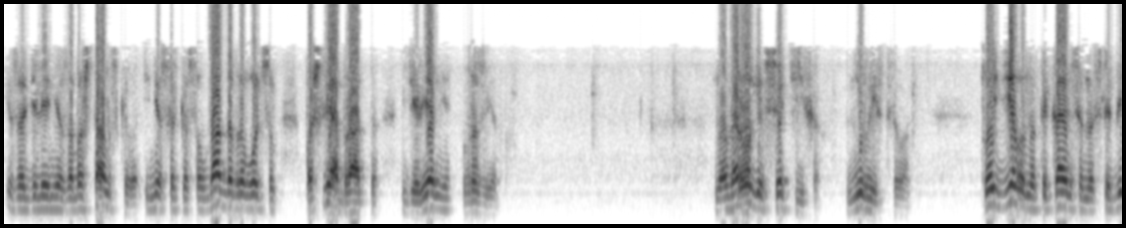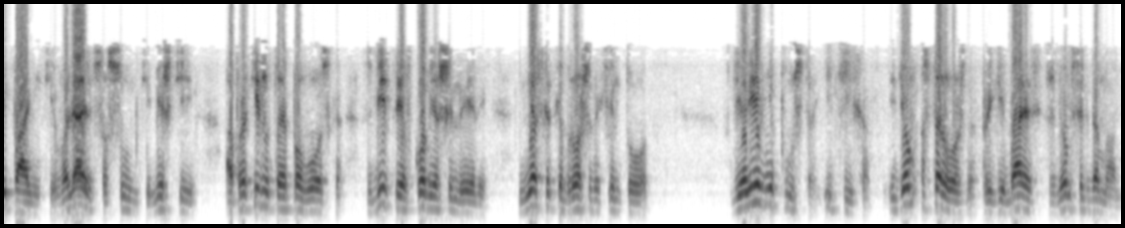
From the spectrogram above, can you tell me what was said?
из отделения Забаштанского и несколько солдат-добровольцев пошли обратно к деревне в разведку. На дороге все тихо, ни выстрела. То и дело натыкаемся на следы паники, валяются сумки, мешки, опрокинутая повозка, сбитые в комья шинели, несколько брошенных винтовок. В деревне пусто и тихо. Идем осторожно, пригибаясь, жмемся к домам.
